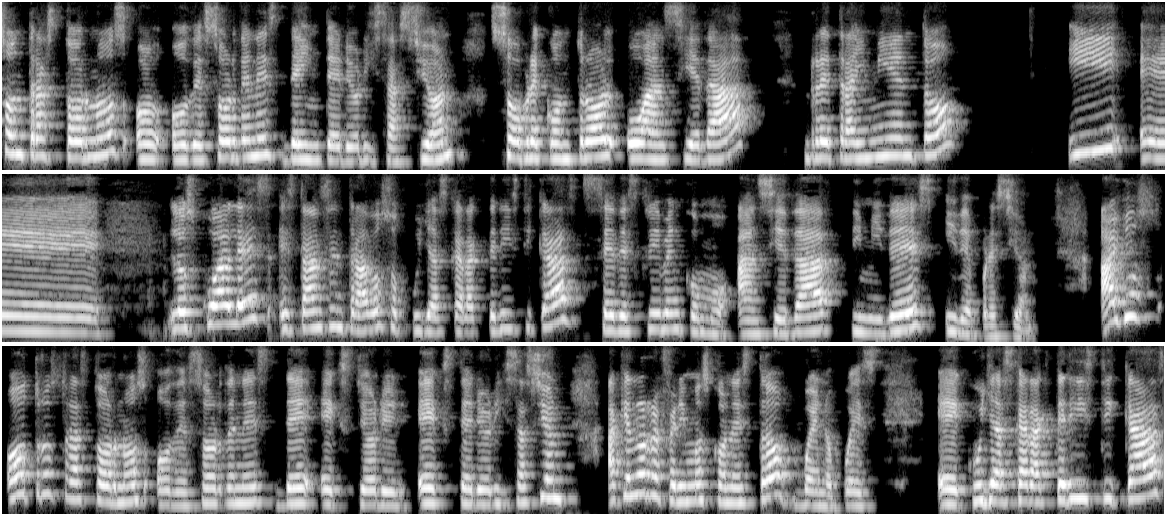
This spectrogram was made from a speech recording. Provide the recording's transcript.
son trastornos o, desórdenes de interiorización, sobre control o ansiedad, retraimiento y eh, los cuales están centrados o cuyas características se describen como ansiedad, timidez y depresión. Hay otros trastornos o desórdenes de exteriorización. ¿A qué nos referimos con esto? Bueno, pues eh, cuyas características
